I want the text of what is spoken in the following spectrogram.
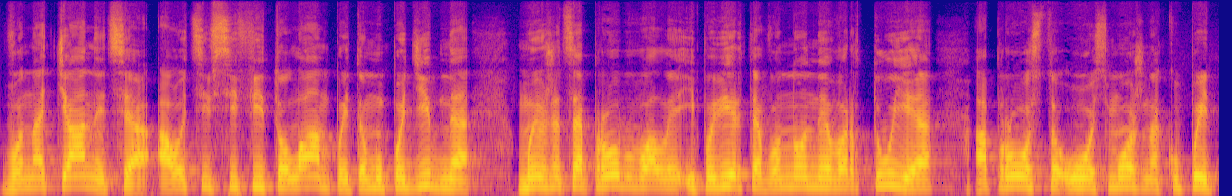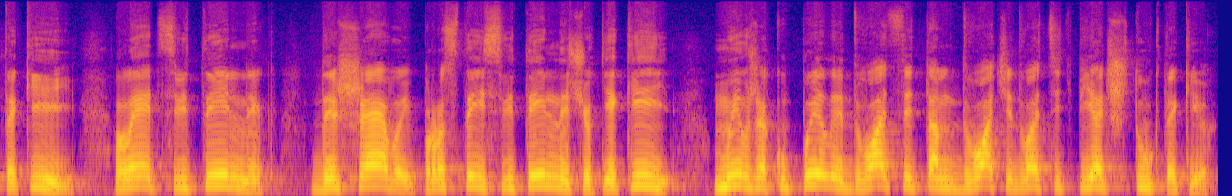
вона тянеться, а оці всі фітолампи і тому подібне, ми вже це пробували, і повірте, воно не вартує, а просто ось можна купити такий LED-світильник, дешевий, простий світильничок, який. Ми вже купили 22 чи 25 штук таких.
